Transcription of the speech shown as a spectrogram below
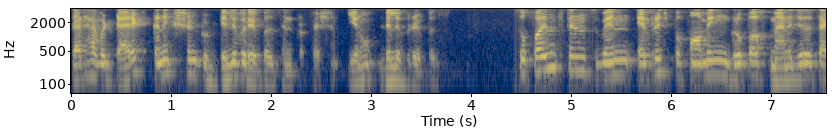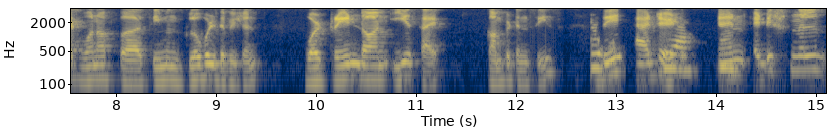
that have a direct connection to deliverables in profession, you know, deliverables. So, for instance, when average performing group of managers at one of uh, Siemens global division were trained on ESI competencies, they added yeah. an additional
